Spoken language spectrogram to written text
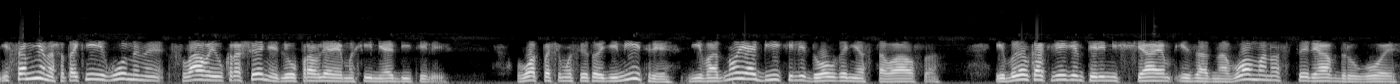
Несомненно, что такие игумены – слава и украшения для управляемых ими обителей. Вот почему святой Дмитрий ни в одной обители долго не оставался и был, как видим, перемещаем из одного монастыря в другой.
